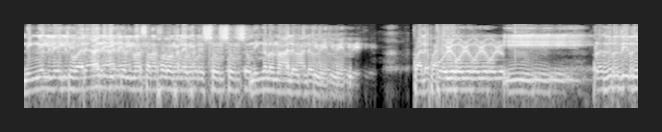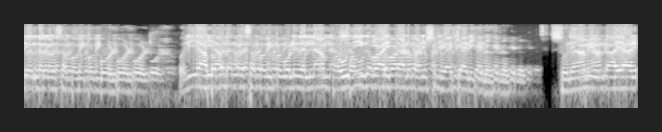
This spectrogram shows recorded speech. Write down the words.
നിങ്ങളിലേക്ക് വരാനിരിക്കുന്ന സംഭവങ്ങളെ കുറിച്ചും നിങ്ങളൊന്ന് ആലോചിക്കുവിൻ. പലപ്പോഴും ഈ പ്രകൃതി ദുരന്തങ്ങൾ സംഭവിക്കുമ്പോൾ വലിയ അപകടങ്ങൾ സംഭവിക്കുമ്പോൾ ഇതെല്ലാം ഭൗതികമായിട്ടാണ് മനുഷ്യൻ വ്യാഖ്യാനിക്കുന്നത്. സുനാമി ഉണ്ടായാൽ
